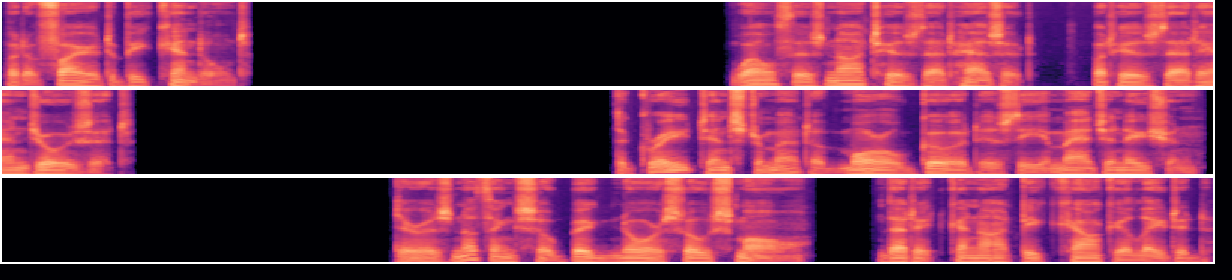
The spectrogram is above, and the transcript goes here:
but a fire to be kindled. Wealth is not his that has it, but his that enjoys it. The great instrument of moral good is the imagination. There is nothing so big nor so small that it cannot be calculated.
